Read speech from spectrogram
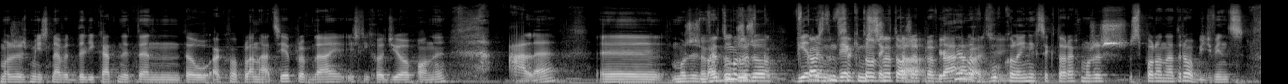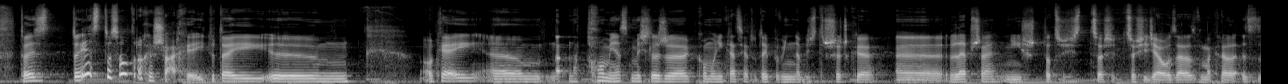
możesz mieć nawet delikatny ten, tą akwaplanację, prawda, jeśli chodzi o opony, ale e, możesz No bardzo dużo w jednym, każdym w jakimś sektorze sektorze, tak, prawda, jak ale w dwóch kolejnych sektorach możesz sporo nadrobić, więc to jest, to jest, to są trochę szachy i tutaj... ym, Okej, na, natomiast myślę, że komunikacja tutaj powinna być troszeczkę e, lepsza niż to, co się, co, się- co się działo zaraz, w z,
